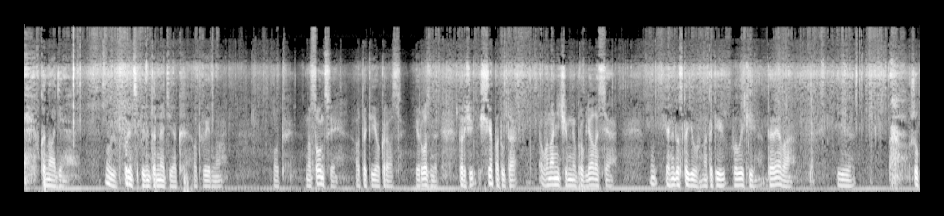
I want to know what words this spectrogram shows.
е, в Канаді. Ну і в принципі в інтернеті, як от видно. От на сонці отакий окрас і розмір. До речі, щепа тут, вона нічим не оброблялася. Ну, Я не достаю на такі великі дерева. І щоб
